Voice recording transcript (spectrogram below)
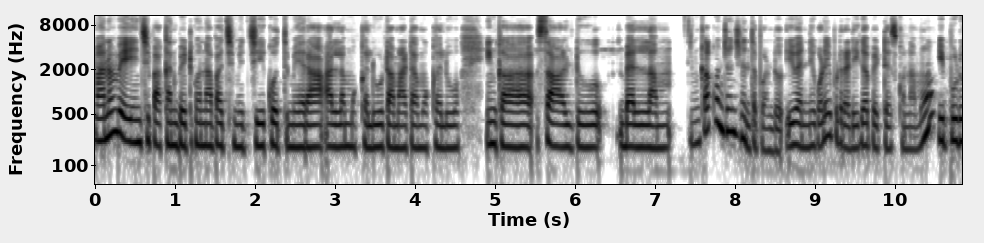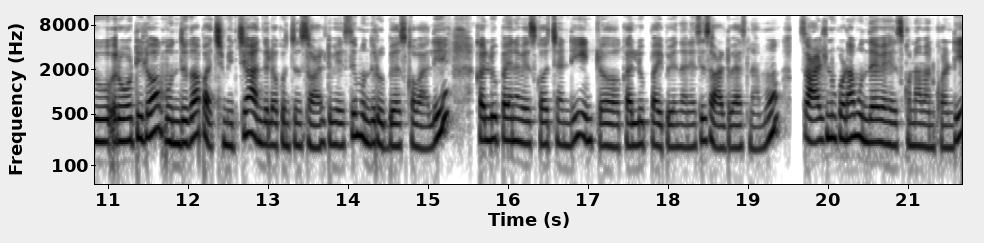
మనం వేయించి పక్కన పెట్టుకున్న పచ్చిమిర్చి కొత్తిమీర అల్లం ముక్కలు టమాటా ముక్కలు ఇంకా సాల్ట్ బెల్లం ఇంకా కొంచెం చింతపండు ఇవన్నీ కూడా ఇప్పుడు రెడీగా పెట్టేసుకున్నాము. ఇప్పుడు రోటిలో ముందుగా పచ్చిమిర్చి అందులో కొంచెం సాల్ట్ వేసి ముందు రుబ్బేసుకోవాలి. కల్లుప్పు అయినా వేసుకోవచ్చండి. ఇంట్లో కల్లుప్పు అయిపోయింది అనేసి సాల్ట్ వేస్తున్నాము. సాల్ట్ను కూడా ముందే వేసేసుకున్నాం అనుకోండి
